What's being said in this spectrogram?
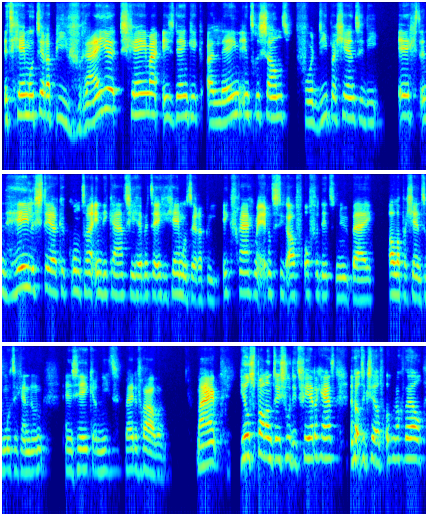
Het chemotherapievrije schema is denk ik alleen interessant voor die patiënten die echt een hele sterke contra-indicatie hebben tegen chemotherapie. Ik vraag me ernstig af of we dit nu bij alle patiënten moeten gaan doen en zeker niet bij de vrouwen. Maar heel spannend is hoe dit verder gaat. En wat ik zelf ook nog wel,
